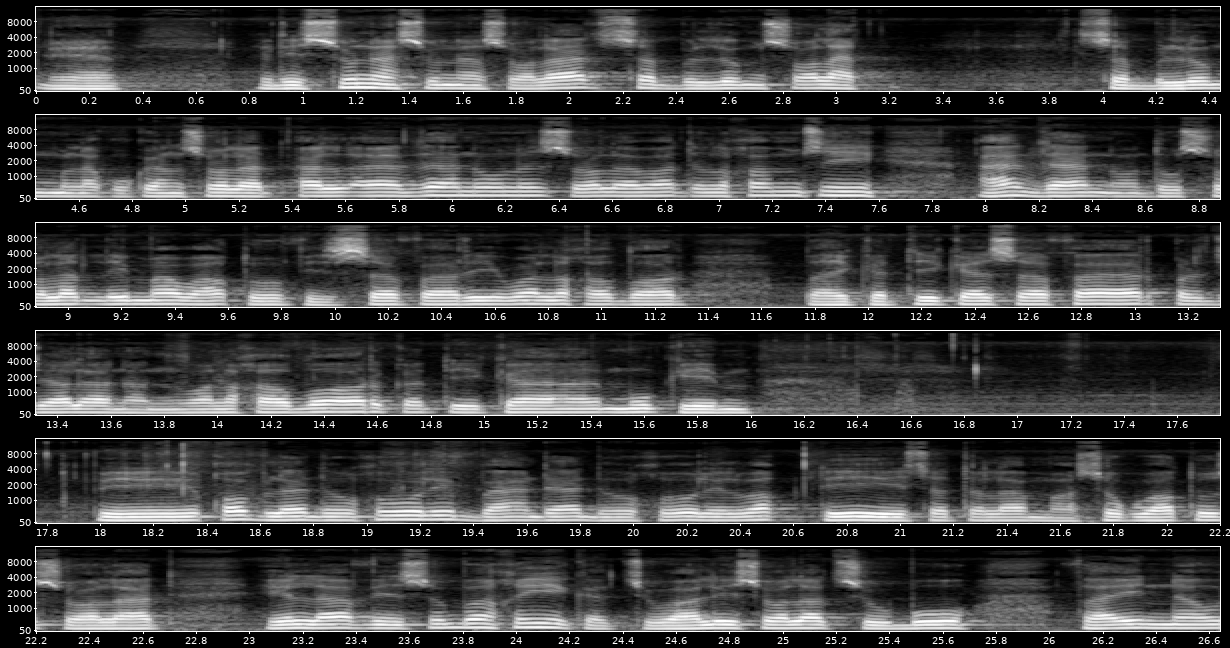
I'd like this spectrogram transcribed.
Ya. Jadi sunnah sunnah sholat sebelum sholat sebelum melakukan sholat al adzanul sholawatil khamsi adzan untuk sholat lima waktu fi safari wal khadar baik ketika safar perjalanan. Wal khadar ketika mukim. Fi qabla dukhuli ba'da dukhulil waqti setelah masuk waktu sholat. Illa fi subhi kecuali sholat subuh. Fa innahu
